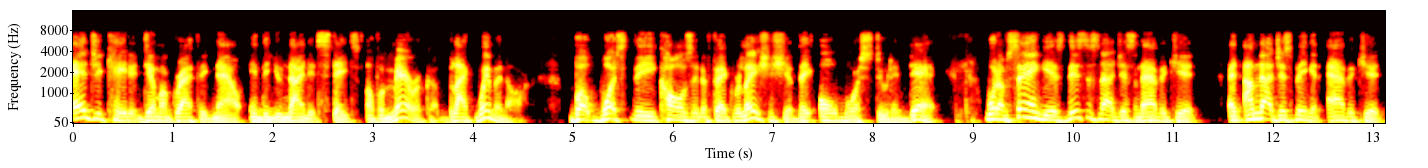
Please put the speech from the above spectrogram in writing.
educated demographic now in the United States of America. Black women are. But what's the cause and effect relationship? They owe more student debt. What I'm saying is, this is not just an advocate, and I'm not just being an advocate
